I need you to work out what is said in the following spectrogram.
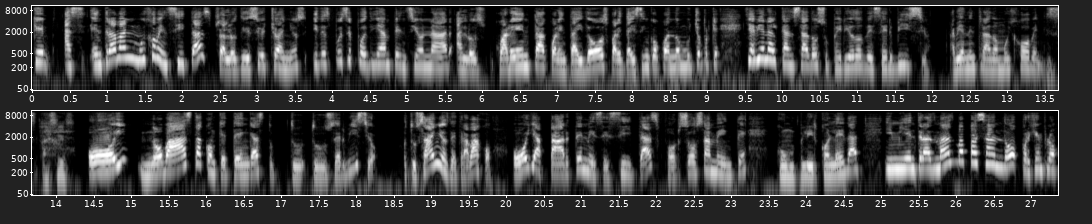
que entraban muy jovencitas, sea, a los 18 años, y después se podían pensionar a los 40, 42, 45, cuando mucho, porque ya habían alcanzado su periodo de servicio, habían entrado muy jóvenes. Así es. Hoy no basta con que tengas tu, tu, tu servicio. Tus años de trabajo. Hoy aparte necesitas forzosamente cumplir con la edad. Y mientras más va pasando, por ejemplo,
